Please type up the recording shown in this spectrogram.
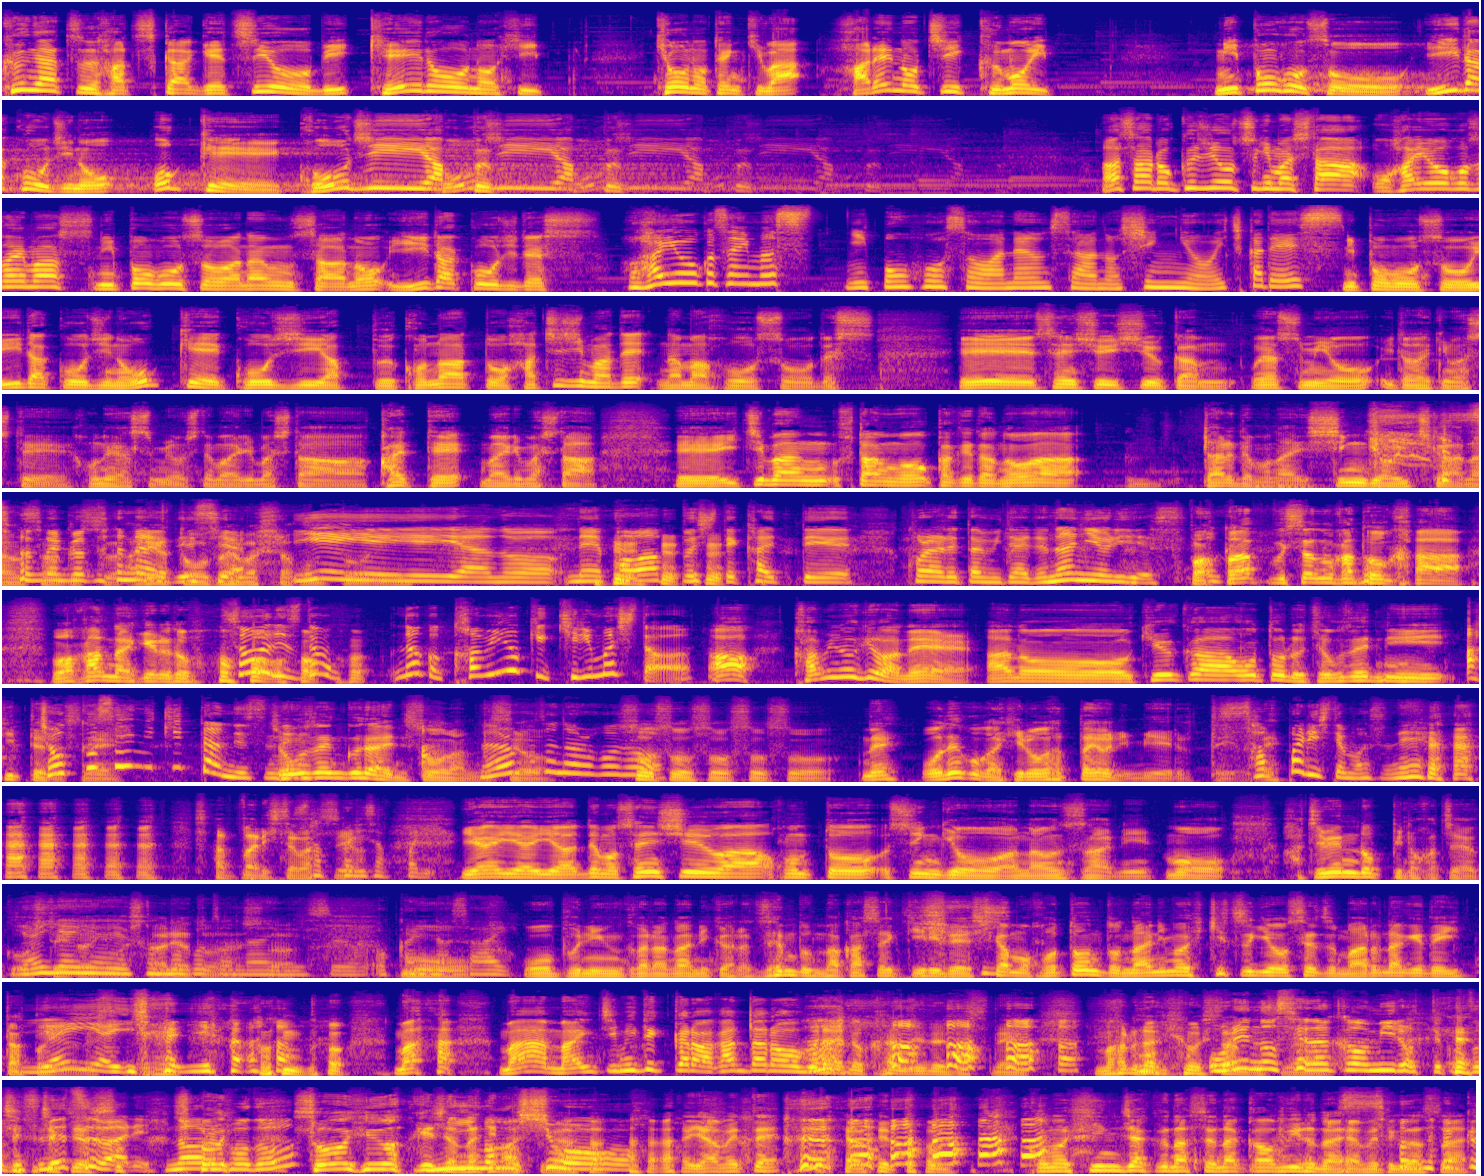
9月20日月曜日敬老の日。今日の天気は晴れのち曇り。日本放送飯田浩二の OK 工事アップ。朝6時を過ぎました。おはようございます。日本放送アナウンサーの飯田浩二です。おはようございます日本放送アナウンサーの新業一華です日本放送飯田浩二の OK 工事アップこの後8時まで生放送ですえー、先週1週間お休みをいただきまして骨休みをしてまいりました帰ってまいりました、えー、一番負担をかけたのは誰でもない新業市川アナウンサーです。そんなことないですよ。いえいえいえいえ、あのね、パワーアップして帰って来られたみたいで何よりです。パワーアップしたのかどうかわかんないけれども。そうです。でも、なんか髪の毛切りました？あ、髪の毛はね、あのー、休暇を取る直前に切ってですね。直前に切ったんですね。直前ぐらいにそうなんですよ。なるほど、なるほど。そうそうそうそうね、おでこが広がったように見えるっていう、ね、さっぱりしてますね。さっぱりしてますよ。さっぱりさっぱり。いやいやいや、でも先週は本当新業アナウンサーにもう、八面六臂の活躍をしていただきました。いやいやいや、そんなことないですよ。おかえりなさい。オープニングから何から全部任せきりで、しかもほとんど何も引き継ぎをせず丸投げでいったという、ね、いやいやいやいや。まあ、まあ、毎日見てっから分かんだろうぐらいの感じでですね、丸投げをしたんです俺の背中を見ろってことですね、つまり。なるほど。そういうわけじゃないですが。やめて、やめて。この貧弱な背中を見るのはやめてください。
